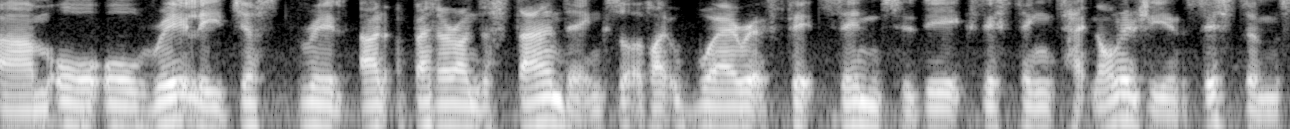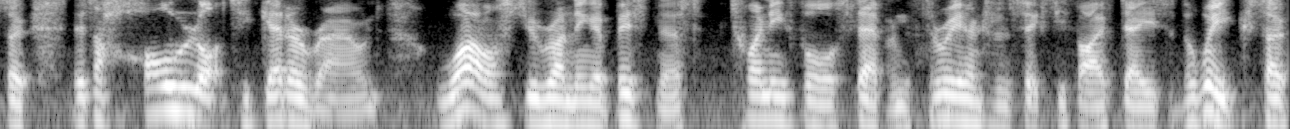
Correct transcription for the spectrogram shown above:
um, or, or really just a better understanding, sort of like where it fits into the existing technology and systems. So there's a whole lot to get around whilst you're running a business 24 7, 365 days of the week. So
